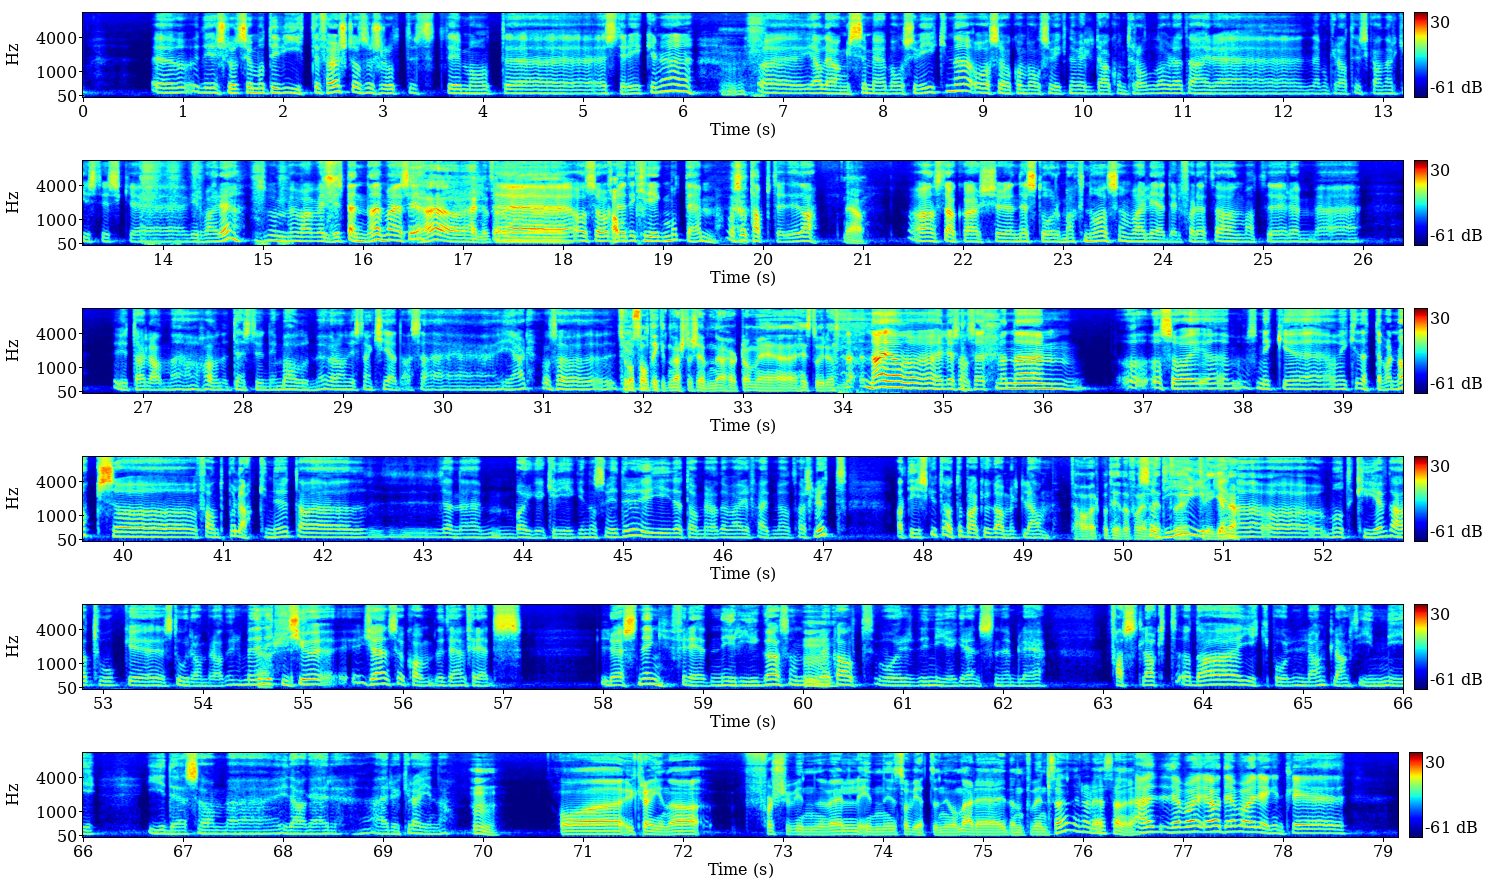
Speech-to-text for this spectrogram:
De slåss jo mot de hvite først, og så slottes de mot eh, østerrikerne eh, i allianse med bolsjevikene. Og så kom bolsjevikene vel ta kontroll over dette her eh, demokratiske, anarkistiske eh, virvaret. Som var veldig spennende, må jeg si. Ja, ja, herlig for en Eh, eh, og så ble det krig mot dem, og så tapte de, da. Ja. Og han stakkars Nestor Macnot, som var leder for dette, han måtte rømme ut av landet. Havnet en stund i Malmö, hvor han visstnok kjeda seg i hjel. Tross alt ikke den verste skjebnen jeg har hørt om i historien. Nei, ja, heller sånn sett. Men øhm, og, så, som ikke, om ikke dette var nok, så fant polakkene ut av denne borgerkrigen osv. i dette området var i ferd med å ta slutt, at de skulle ta tilbake gammelt land. Da var det på tide å få inn Så litt de eh, gikk krigen, inn ja. og, og, mot Kiev da, tok uh, store områder. Men i Ja, 1921 så kom det til en fredsløsning, freden i Riga som det Mm. ble kalt, hvor de nye grensene ble fastlagt. Og da gikk Polen langt, langt inn i, i det som uh, i dag er, er Ukraina. Mm. Og Ukraina forsvinner vel inn i Sovjetunionen. Er det i den forbindelse, eller er det senere? Nei, Det var, ja, det var egentlig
